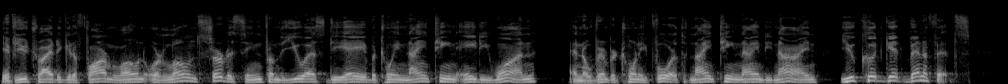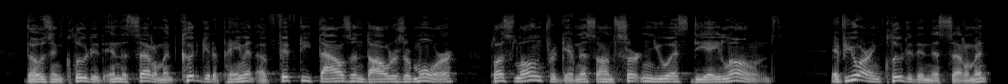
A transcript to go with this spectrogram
If you tried to get a farm loan or loan servicing from the USDA between 1981 and November 24, 1999, you could get benefits. Those included in the settlement could get a payment of $50,000 or more, plus loan forgiveness on certain USDA loans. If you are included in this settlement,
